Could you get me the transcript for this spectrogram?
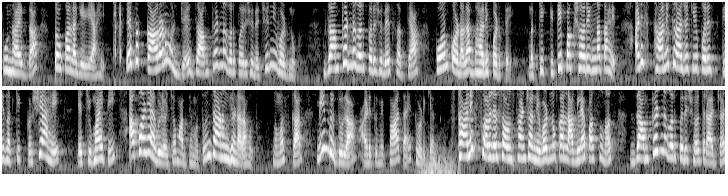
पुन्हा एकदा टोकाला गेली आहे. याचं कारण म्हणजे जामखेड नगर परिषदेची निवडणूक. जामखेड नगर परिषदेत सध्या कोण कोणाला भारी पडते नक्की किती पक्ष रिंगणात आहेत? आणि स्थानिक राजकीय परिस्थिती नक्की कशी आहे? याची माहिती आपण या व्हिडिओच्या माध्यमातून जाणून घेणार आहोत. नमस्कार मी मृदुला आणि तुम्ही पाहत आहे थोडक्यात. स्थानिक स्वराज्य संस्थांच्या निवडणुका लागल्यापासूनच जामखेड नगर परिषद राज्यात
